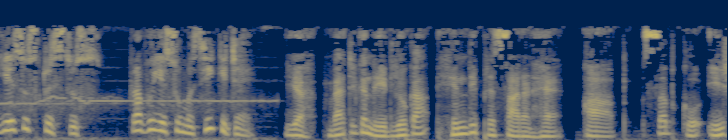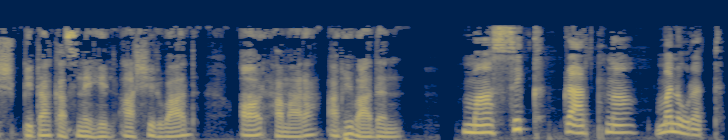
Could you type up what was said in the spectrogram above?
येसुस क्रिस्तुस प्रभु येसु मसीह की जय। यह वैटिकन रेडियो का हिंदी प्रसारण है। आप सबको ईश पिता का स्नेहिल आशीर्वाद और हमारा अभिवादन। मासिक प्रार्थना मनोरथ।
